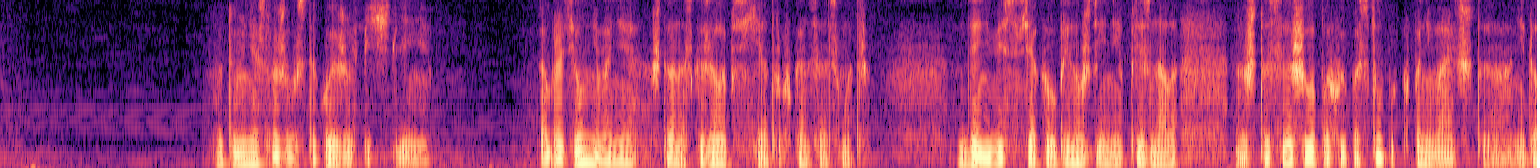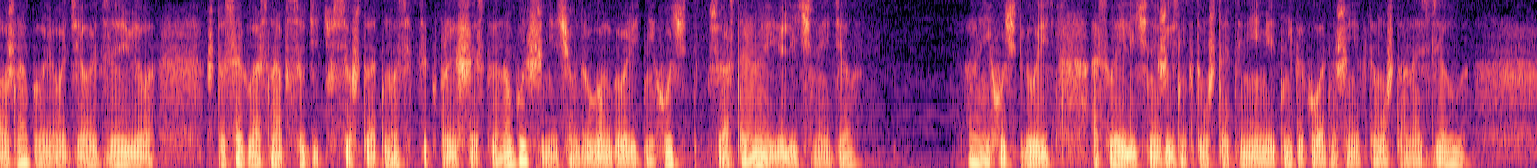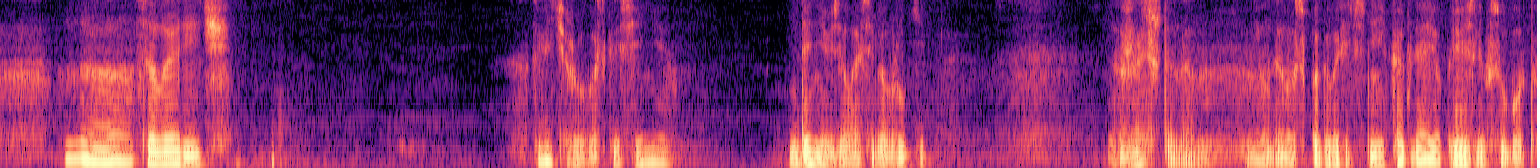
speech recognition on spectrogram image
Вот у меня сложилось такое же впечатление. Обратил внимание, что она сказала психиатру в конце осмотра? Дэнни без всякого принуждения признала, что совершила плохой поступок, понимает, что не должна была его делать, заявила, что согласна обсудить все, что относится к происшествию, но больше ни о чем другом говорить не хочет. Все остальное ее личное дело. Она не хочет говорить о своей личной жизни, потому что это не имеет никакого отношения к тому, что она сделала. Да, целая речь. К вечеру воскресенья Дэнни взяла себя в руки Жаль, что нам не удалось поговорить с ней, когда ее привезли в субботу.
